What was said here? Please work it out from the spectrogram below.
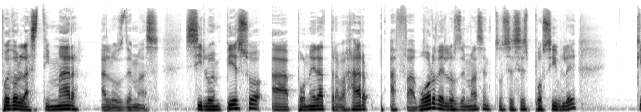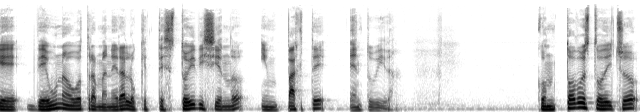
puedo lastimar a los demás. Si lo empiezo a poner a trabajar a favor de los demás, entonces es posible que de una u otra manera lo que te estoy diciendo impacte en tu vida. Con todo esto dicho,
